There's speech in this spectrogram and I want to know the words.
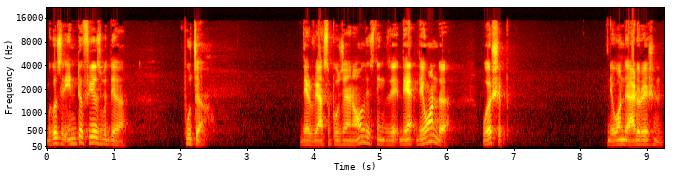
because it interferes with their puja, their Vyasa puja, and all these things. They, they, they want the worship, they want the adoration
